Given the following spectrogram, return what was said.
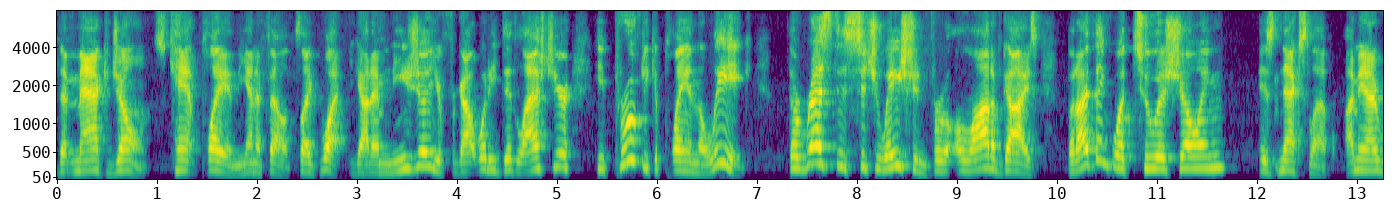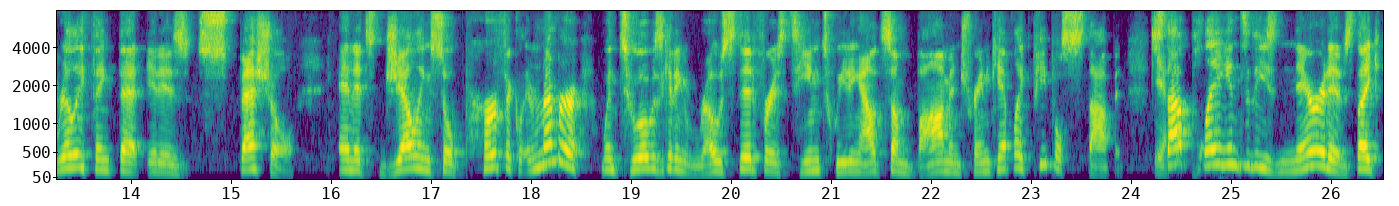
that Mac Jones can't play in the NFL. It's like what? You got amnesia? You forgot what he did last year? He proved he could play in the league. The rest is situation for a lot of guys. But I think what Tua is showing is next level. I mean, I really think that it is special and it's gelling so perfectly. Remember when Tua was getting roasted for his team tweeting out some bomb in training camp? Like, people stop it. Yeah. Stop playing into these narratives. Like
